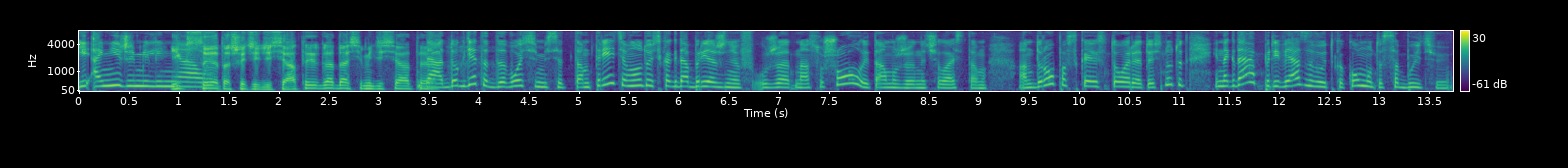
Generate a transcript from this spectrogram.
и они же миллениалы. Иксы это 60-е года, 70-е. Да, до где-то до 83-го, ну, то есть, когда Брежнев уже от нас ушел, и там уже началась там Андроповская история, то есть, ну, тут иногда привязывают к какому-то событию.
